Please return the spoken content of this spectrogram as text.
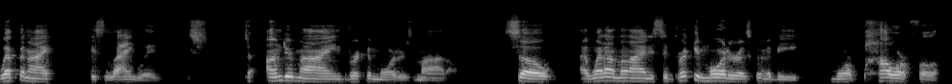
weaponized language to undermine brick and mortar's model. So I went online and said brick and mortar is going to be more powerful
